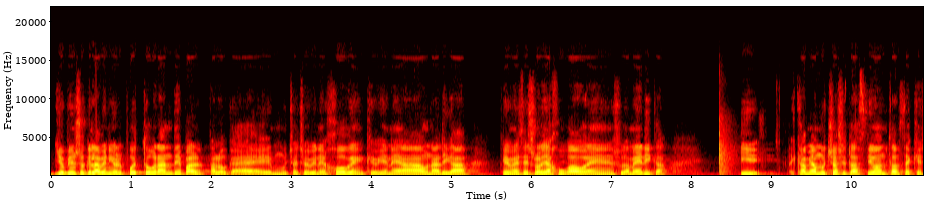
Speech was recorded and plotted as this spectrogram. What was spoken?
yo pienso que le ha venido el puesto grande para lo que es. Un muchacho viene joven, que viene a una liga que a veces solo había jugado en Sudamérica y cambia mucho la situación. Entonces, que,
